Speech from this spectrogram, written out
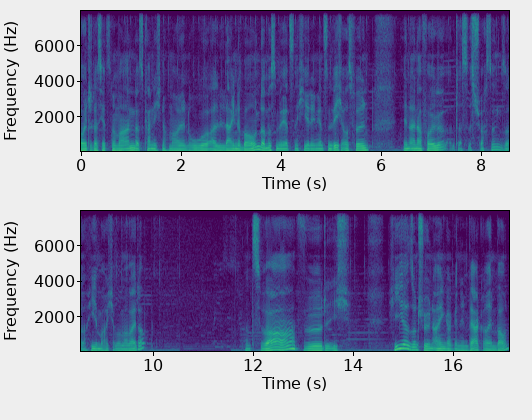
Deute das jetzt nochmal an. Das kann ich nochmal in Ruhe alleine bauen. Da müssen wir jetzt nicht hier den ganzen Weg ausfüllen in einer Folge. Das ist Schwachsinn. So, hier mache ich aber mal weiter. Und zwar würde ich hier so einen schönen Eingang in den Berg reinbauen,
